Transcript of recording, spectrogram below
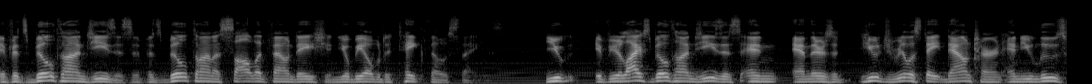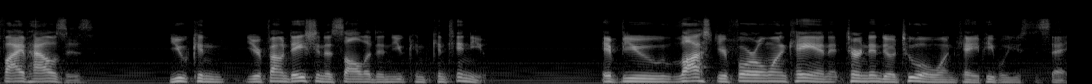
if it's built on Jesus, if it's built on a solid foundation, you'll be able to take those things. You if your life's built on Jesus and and there's a huge real estate downturn and you lose five houses, you can your foundation is solid and you can continue. If you lost your 401k and it turned into a 201k, people used to say,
